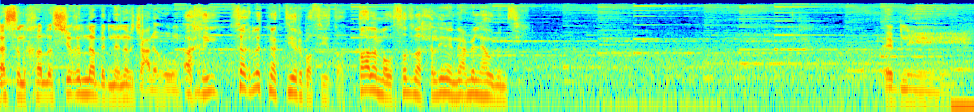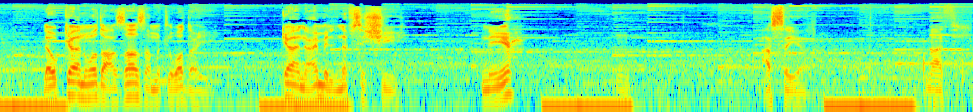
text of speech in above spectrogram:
بس نخلص شغلنا بدنا نرجع لهون. أخي شغلتنا كتير بسيطة. طالما وصلنا خلينا نعملها ونمشي. ابني لو كان وضع زازا مثل وضعي كان عمل نفس الشيء. منيح؟ على السيارة. ماشي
